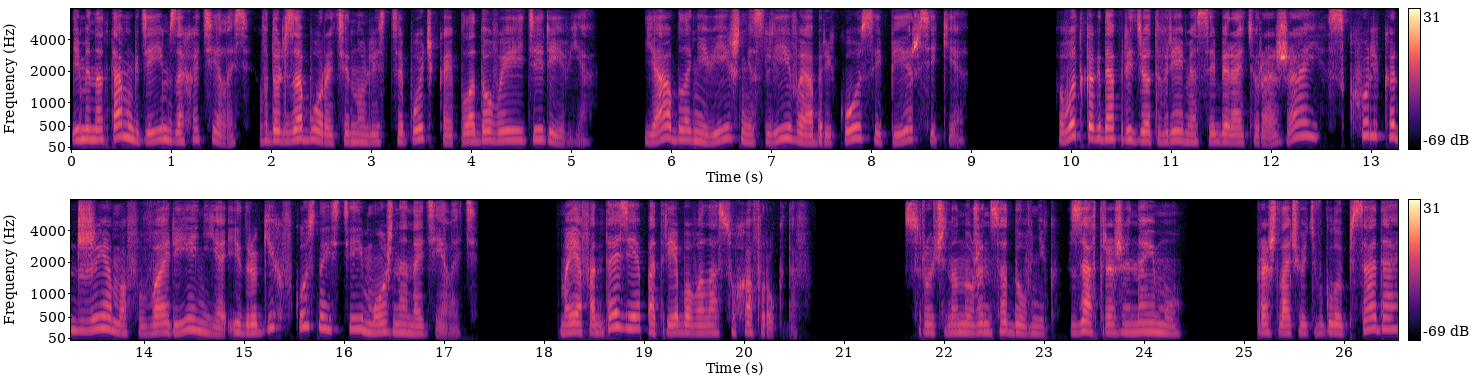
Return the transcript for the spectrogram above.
именно там, где им захотелось. Вдоль забора тянулись цепочкой плодовые деревья. Яблони, вишни, сливы, абрикосы, персики. Вот когда придет время собирать урожай, сколько джемов, варенья и других вкусностей можно наделать. Моя фантазия потребовала сухофруктов. Срочно нужен садовник. Завтра же найму. Прошла чуть вглубь сада,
